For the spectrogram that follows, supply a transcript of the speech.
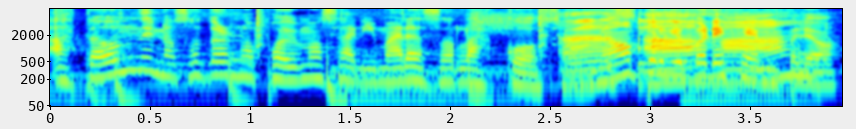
hasta dónde nosotros nos podemos animar a hacer las cosas, Ah, ¿no? sí. Porque, por ejemplo,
